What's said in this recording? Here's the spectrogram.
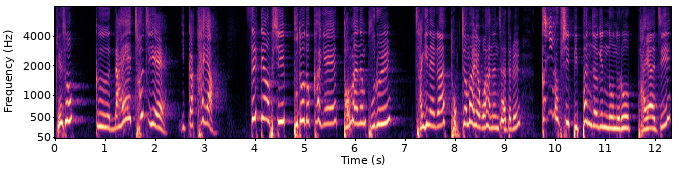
계속 그 나의 처지에 입각하야 쓸데없이 부도덕하게 더 많은 부를 자기네가 독점하려고 하는 자들을 끊임없이 비판적인 눈으로 봐야지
